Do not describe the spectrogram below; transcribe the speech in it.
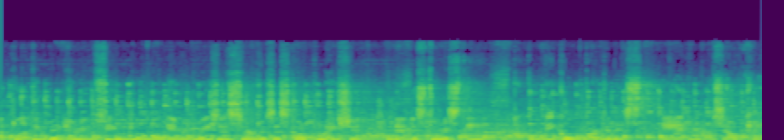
Atlantic Bakery, Field Global Immigration Services Corporation, Landis Tourist Inn, Ako Bicol Party List, and Chowking.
